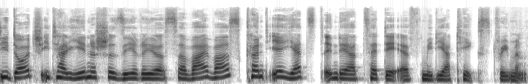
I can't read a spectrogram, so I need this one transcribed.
Die deutsch-italienische Serie Survivors könnt ihr jetzt in der ZDF-Mediathek streamen.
